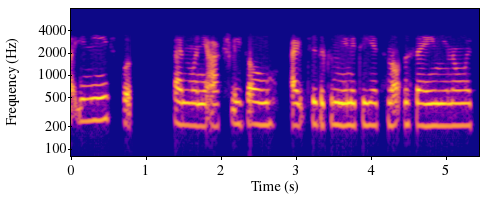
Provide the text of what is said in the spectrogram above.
that you need, but then when you actually go out to the community, it's not the same. You know, it's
